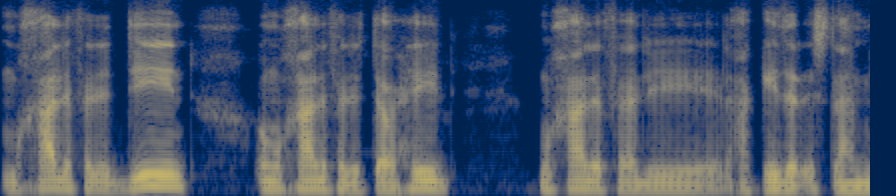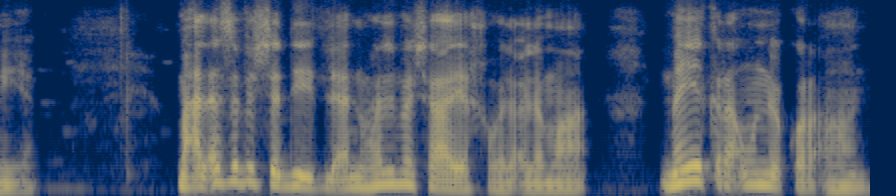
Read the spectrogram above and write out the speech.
مخالفة للدين ومخالفة للتوحيد مخالفة للعقيدة الإسلامية؟ مع الأسف الشديد لأنه هالمشايخ والعلماء ما يقرؤون القرآن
